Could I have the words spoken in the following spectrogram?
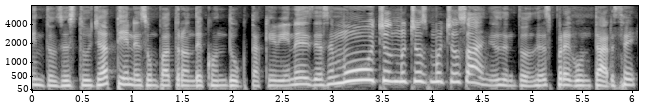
entonces tú ya tienes un patrón de conducta que viene desde hace muchos, muchos, muchos años. Entonces preguntarse,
